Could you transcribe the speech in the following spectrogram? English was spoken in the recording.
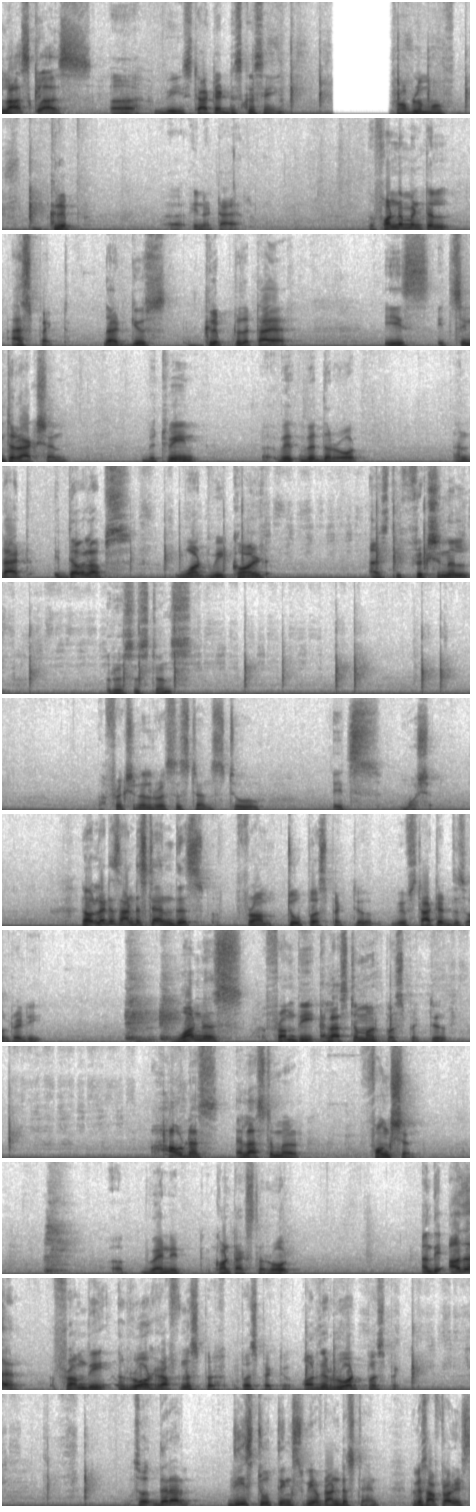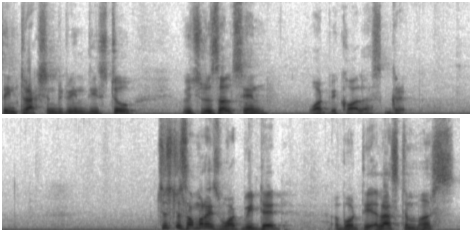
Last class, uh, we started discussing problem of grip uh, in a tire. The fundamental aspect that gives grip to the tire is its interaction between uh, with, with the road and that it develops what we called as the frictional resistance frictional resistance to its motion. Now let us understand this from two perspectives. We've started this already. One is from the elastomer perspective. How does elastomer function uh, when it contacts the road? And the other from the road roughness per perspective or the road perspective. So there are these two things we have to understand because after all it's the interaction between these two which results in what we call as grip. Just to summarize what we did about the elastomers,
